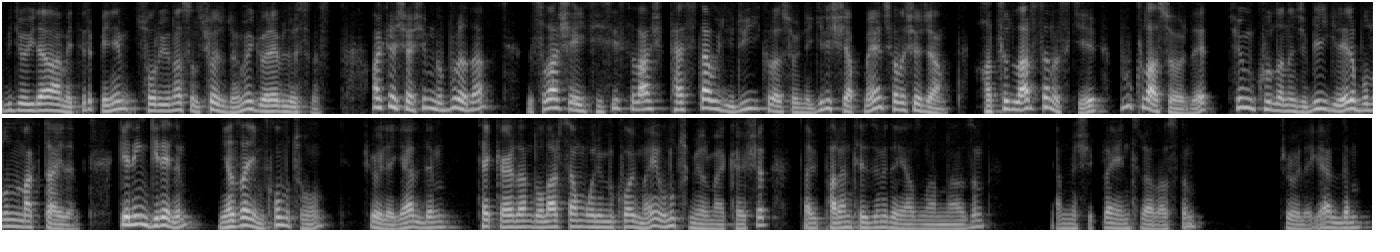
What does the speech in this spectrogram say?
videoyu devam ettirip benim soruyu nasıl çözdüğümü görebilirsiniz. Arkadaşlar şimdi burada slash atc slash passwd klasörüne giriş yapmaya çalışacağım. Hatırlarsanız ki bu klasörde tüm kullanıcı bilgileri bulunmaktaydı. Gelin girelim. Yazayım komutumu. Şöyle geldim. Tekrardan dolar sembolümü koymayı unutmuyorum arkadaşlar. Tabi parantezimi de yazmam lazım. Yanlışlıkla enter'a bastım. Şöyle geldim.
